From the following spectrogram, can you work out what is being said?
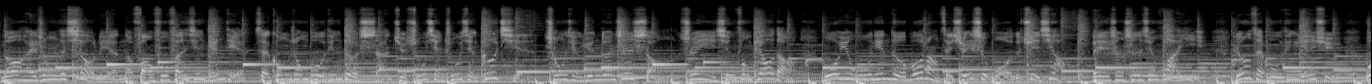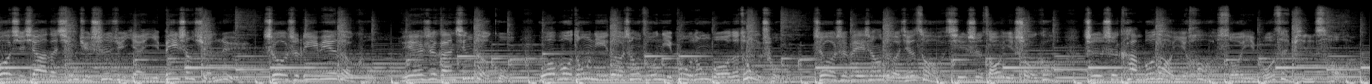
脑海中的笑脸，那仿佛繁星点点，在空中不停的闪，却逐渐逐渐搁浅。憧憬云端的波浪，在诠释我的倔强。悲伤诗情画意，仍在不停延续。我写下的情句诗句，演绎悲伤旋律。这是离别的苦，也是感情的苦。我不懂你的城府，你不懂我的痛楚。这是悲伤的节奏，其实早已受够，只是看不到以后，所以不再拼凑。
